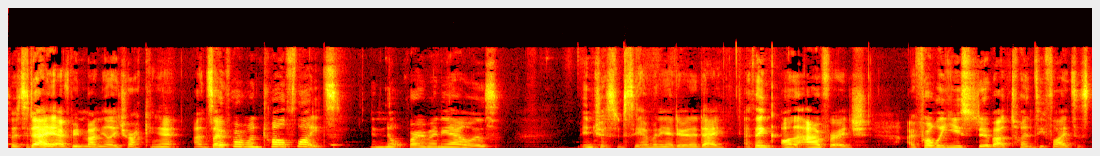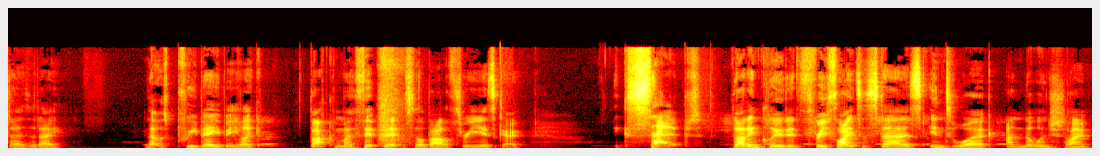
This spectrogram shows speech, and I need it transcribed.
So today I've been manually tracking it, and so far I'm on 12 flights in not very many hours. Interested to see how many I do in a day. I think on average, I probably used to do about 20 flights of stairs a day. That was pre-baby, like back on my Fitbit, so about three years ago. Except that included three flights of stairs into work and at lunchtime.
